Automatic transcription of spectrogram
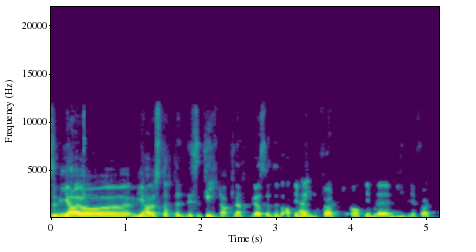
så vi har, jo, vi har, jo, støttet disse tiltakene. Vi har støttet at de ble innført, og at de ble videreført.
